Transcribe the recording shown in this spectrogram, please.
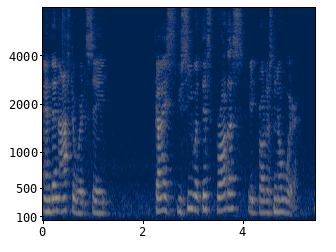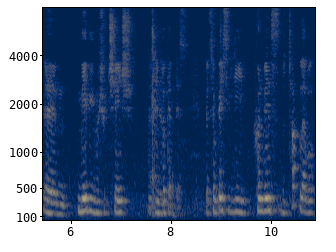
and then afterwards say, guys, you see what this brought us? It brought us nowhere. Um, maybe we should change and look at this. But so basically convince the top level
